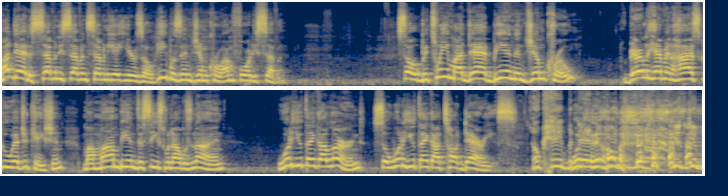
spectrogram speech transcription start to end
My dad is 77, 78 years old. He was in Jim Crow. I'm 47. So between my dad being in Jim Crow, barely having a high school education, my mom being deceased when I was nine, what do you think I learned? So what do you think I taught Darius? Okay, but what, then you, you, you,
